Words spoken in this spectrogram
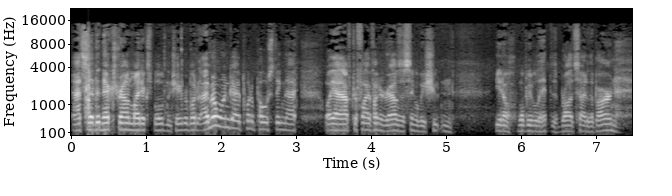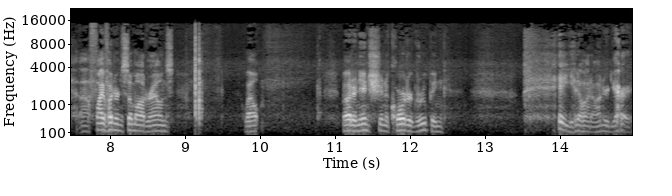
That said, the next round might explode in the chamber. But I remember one guy put a posting that, oh yeah, after 500 rounds, this thing will be shooting, you know, won't be able to hit the broadside of the barn. Uh, 500 and some odd rounds. Well, about an inch and a quarter grouping. Hey, you know, at 100 yards,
